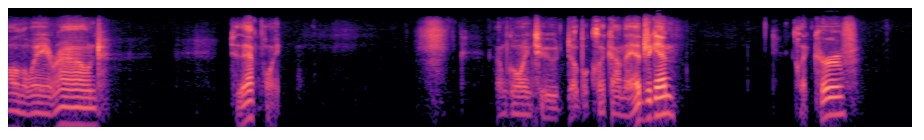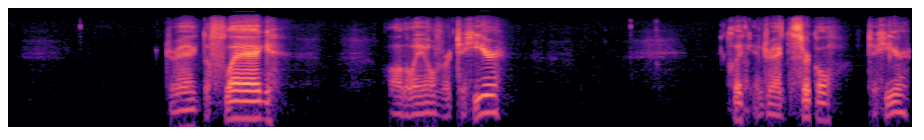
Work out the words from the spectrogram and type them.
all the way around to that point. I'm going to double click on the edge again, click curve, drag the flag all the way over to here, click and drag the circle to here.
